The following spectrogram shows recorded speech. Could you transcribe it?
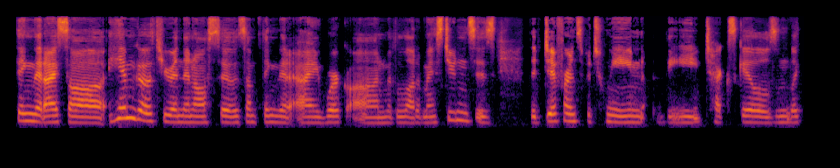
thing that I saw him go through and then also something that I work on with a lot of my students is the difference between the tech skills and like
